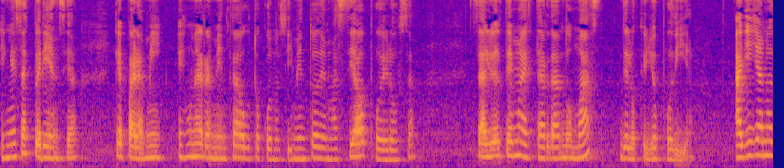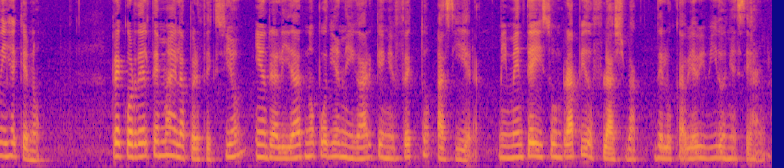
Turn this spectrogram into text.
En esa experiencia, que para mí es una herramienta de autoconocimiento demasiado poderosa, salió el tema de estar dando más de lo que yo podía. Allí ya no dije que no. Recordé el tema de la perfección y en realidad no podía negar que en efecto así era. Mi mente hizo un rápido flashback de lo que había vivido en ese año.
